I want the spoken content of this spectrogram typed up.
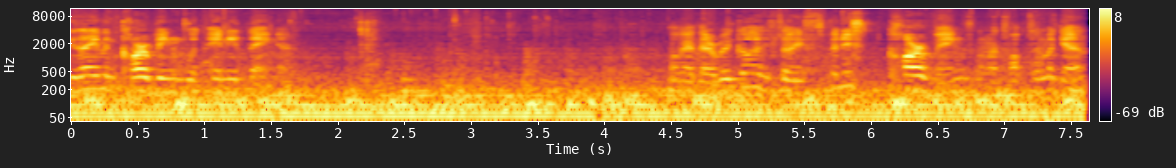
He's not even carving with anything. Okay, there we go. So he's finished carving. I'm gonna talk to him again.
